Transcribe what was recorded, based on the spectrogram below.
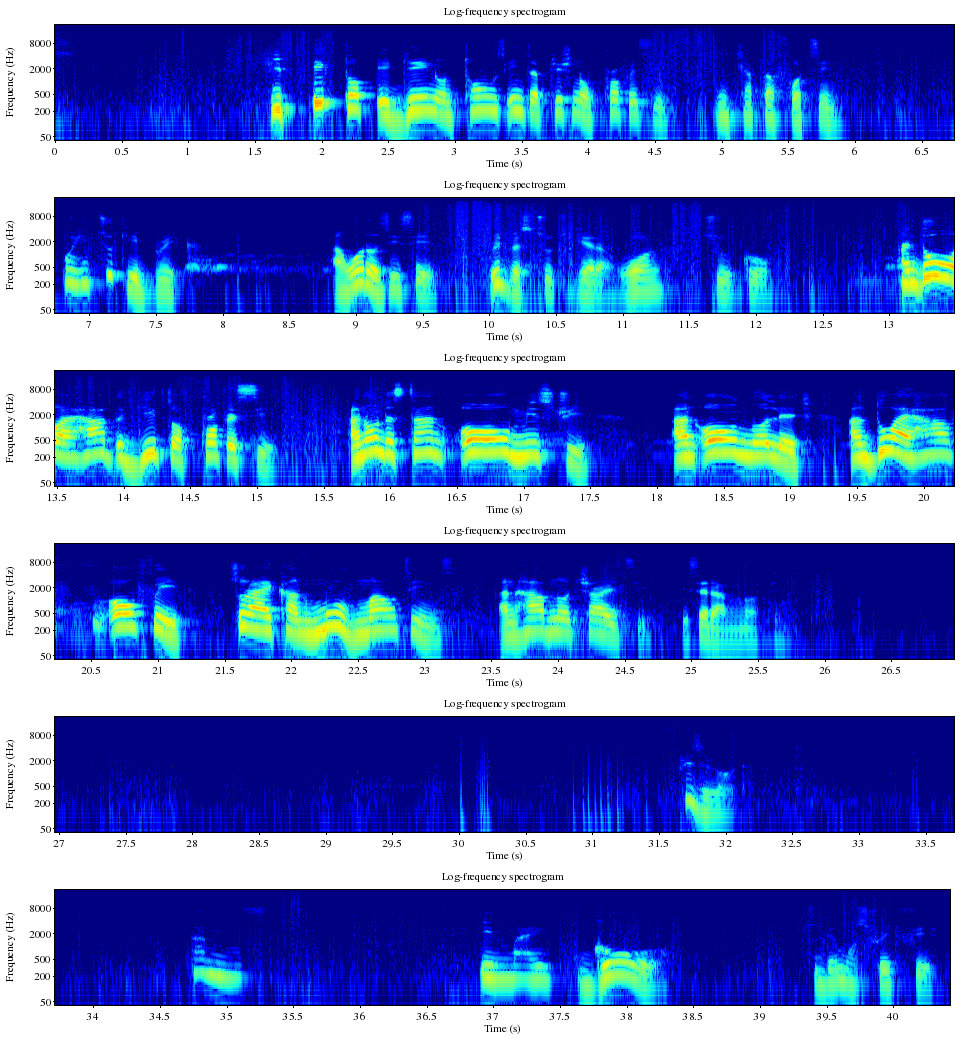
He picked up again on tongues, interpretation, of prophecy in chapter 14. But he took a break. And what does he say? Read verse 2 together. One, two, go. And though I have the gift of prophecy and understand all mystery and all knowledge, and though I have all faith so that I can move mountains and have no charity, he said, I'm nothing. Praise the Lord. That means in my goal to demonstrate faith,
